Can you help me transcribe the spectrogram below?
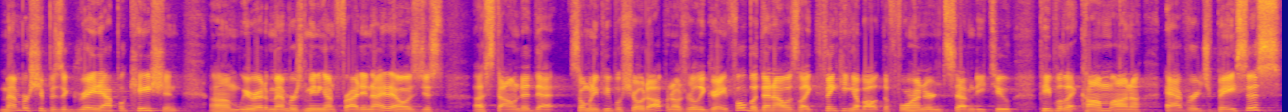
Membership is a great application. Um, we were at a members meeting on Friday night, and I was just astounded that so many people showed up, and I was really grateful. But then I was like thinking about the 472 people that come on an average basis,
